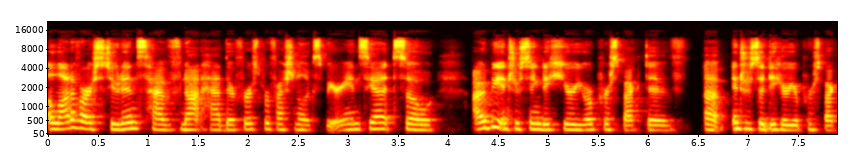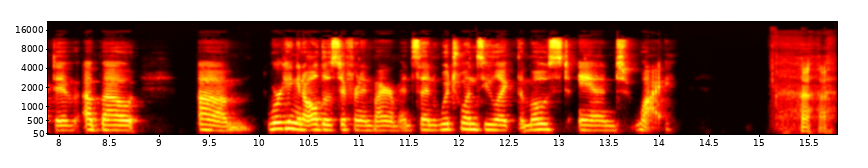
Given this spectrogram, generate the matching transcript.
A lot of our students have not had their first professional experience yet. So I would be interesting to hear your perspective, uh, interested to hear your perspective about um, working in all those different environments and which ones you like the most and why.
